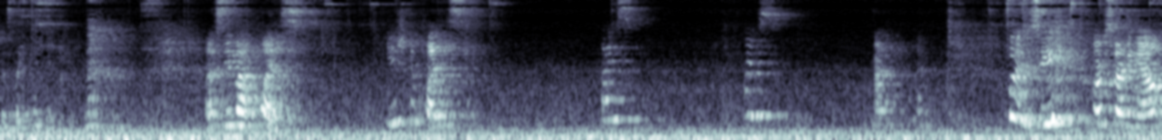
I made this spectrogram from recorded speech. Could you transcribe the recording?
Just like this. Let's see about place. Mishka, place. Place. Place. Ah, ah. Well, as you see, we're starting out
